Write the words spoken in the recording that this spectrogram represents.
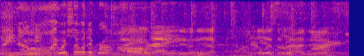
I know. I wish I would have brought mine. Oh, yeah. He has the right idea.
